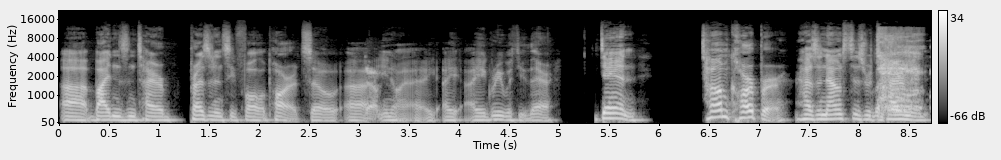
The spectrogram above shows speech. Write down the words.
uh, biden's entire presidency fall apart so uh, Yeah. you know I, I i agree with you there dan tom carper has announced his retirement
